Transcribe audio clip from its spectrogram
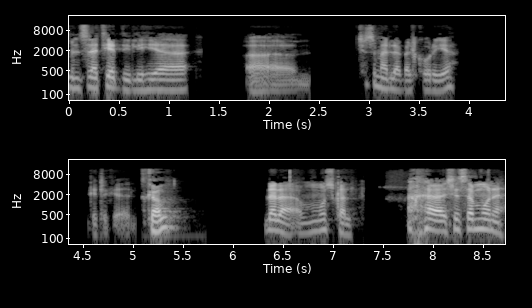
من سنة يدي اللي هي أه شو اسمها اللعبة الكورية؟ قلت لك Skul؟ لا لا مو Skul. شو يسمونه؟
